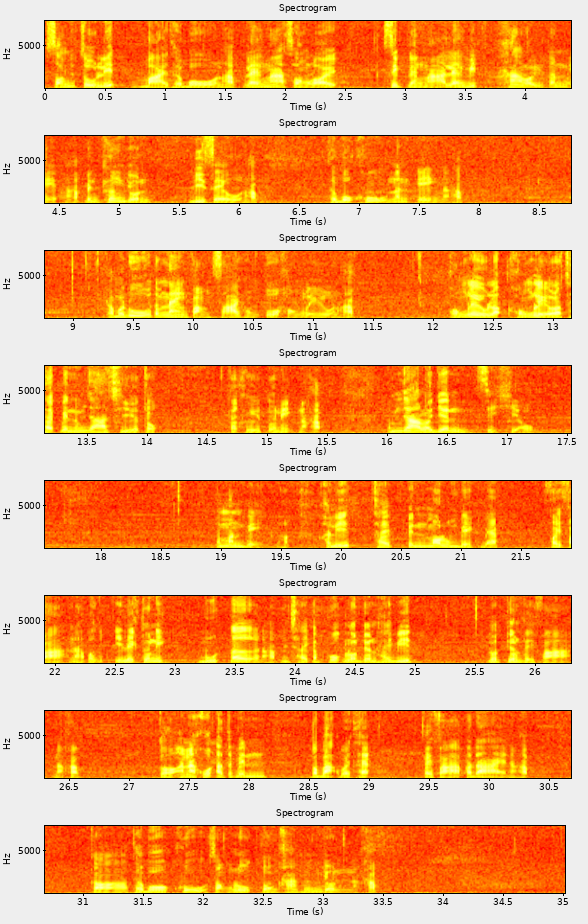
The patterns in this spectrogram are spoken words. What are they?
2.0 ลิตรบายเทอร์โบนะครับ แรงม้า 210 แรงม้า แรงบิด 500 นิวตันเมตรนะครับ เป็นเครื่องยนต์ดีเซลนะครับ อร์โบคู่นั่นเองนะครับเดี๋ยวมาดูตำแหน่งฝั่งซ้ายของตัวของเหลวนะครับ ของเหลวของเหลวเราใช้เป็นน้ำยาฉีกระจกก็คือตัวนี้นะครับ น้ำยาลอยเย็นสีเขียว น้ำมันเบรกนะครับคันนี้ใช้เป็นหม้อลมเบรกแบบไฟฟ้านะครับอิเล็กทรอนิกส์บูสเตอร์นะครับที่ใช้กับพวกรถยนต์ไฮบริดรถยนต์ไฟฟ้านะครับ ก็อนาคตอาจจะเป็นกระบะไวแท็กไฟฟ้าก็ได้นะครับ ก็เทอร์โบคู่ 2 ลูกตรงข้างเครื่องยนต์นะครับ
